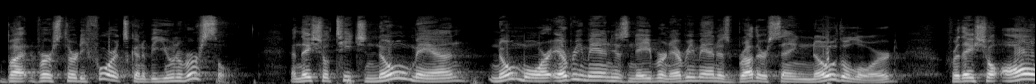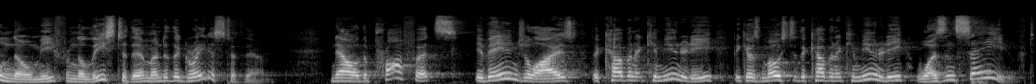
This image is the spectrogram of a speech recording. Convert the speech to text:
but verse 34, it's going to be universal. And they shall teach no man, no more, every man his neighbor and every man his brother, saying, Know the Lord, for they shall all know me, from the least of them unto the greatest of them. Now, the prophets evangelized the covenant community because most of the covenant community wasn't saved.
